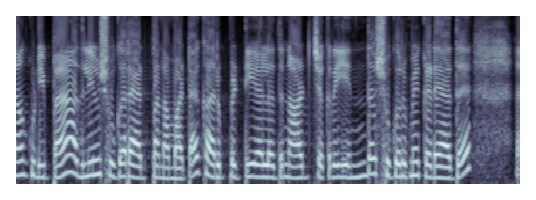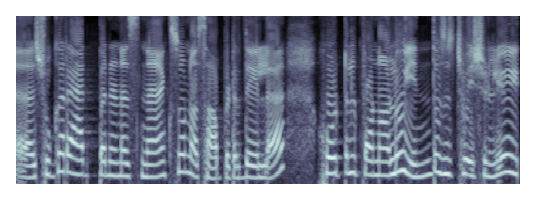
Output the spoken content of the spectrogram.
தான் குடிப்பேன். அதுலேயும் சுகர் ஆட் பண்ண மாட்டேன். கருப்பட்டி அல்லது நாட்டு சர்க்கரை எந்த சுகருமே கிடையாது. சுகர் ஆட் பண்ணின ஸ்நாக்ஸும் நான் சாப்பிட்றதே இல்லை. ஹோட்டல் போனாலும் எந்த சுச்சுவேஷன்லேயும்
